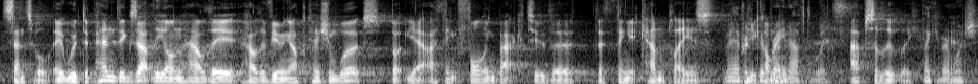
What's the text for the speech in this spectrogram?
sensible. It would depend exactly on how the how the viewing application works, but yeah, I think falling back to the the thing it can play is May I pretty pick common. brain afterwards? Absolutely. Thank you very yeah. much.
